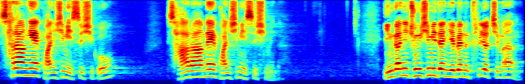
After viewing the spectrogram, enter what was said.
사랑에 관심이 있으시고 사람에 관심이 있으십니다. 인간이 중심이 된 예배는 틀렸지만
